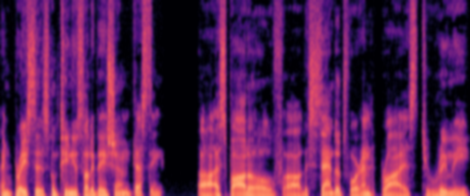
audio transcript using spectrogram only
embraces continuous validation testing uh, as part of uh, the standard for enterprise to really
